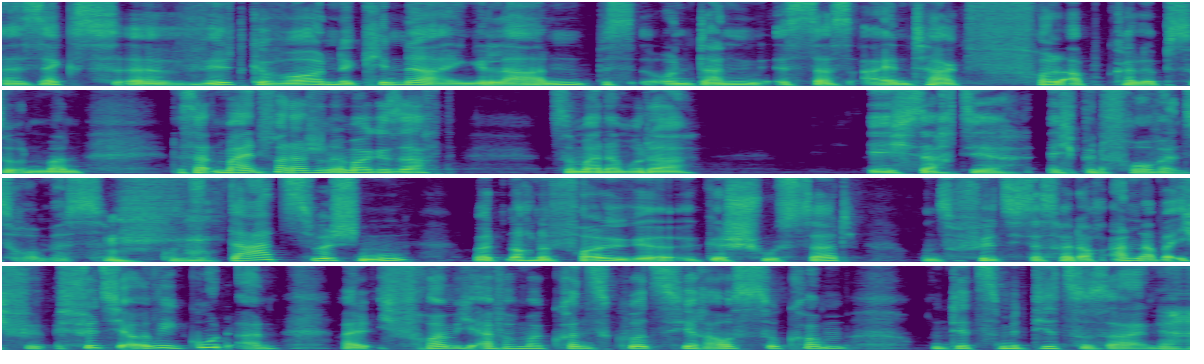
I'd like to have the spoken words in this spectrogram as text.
äh, sechs äh, wild gewordene Kinder eingeladen bis, und dann ist das ein Tag Vollapokalypse und man, das hat mein Vater schon immer gesagt zu meiner Mutter, ich sag dir, ich bin froh, wenn es rum ist. Und dazwischen wird noch eine Folge geschustert. Und so fühlt sich das heute auch an. Aber ich, es fühlt sich auch irgendwie gut an, weil ich freue mich einfach mal ganz kurz hier rauszukommen und jetzt mit dir zu sein. Ja.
